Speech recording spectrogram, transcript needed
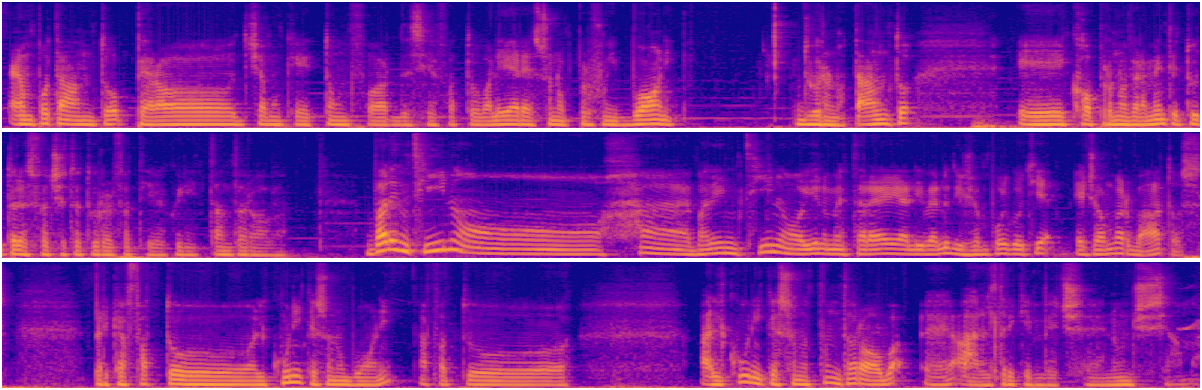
È un po' tanto, però diciamo che Tom Ford si è fatto valere, sono profumi buoni, durano tanto e coprono veramente tutte le sfaccettature olfattive, quindi tanta roba. Valentino, eh, Valentino io lo metterei a livello di Jean-Paul Gaultier e John Barbatos, perché ha fatto alcuni che sono buoni, ha fatto alcuni che sono tanta roba, e altri che invece non ci siamo.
